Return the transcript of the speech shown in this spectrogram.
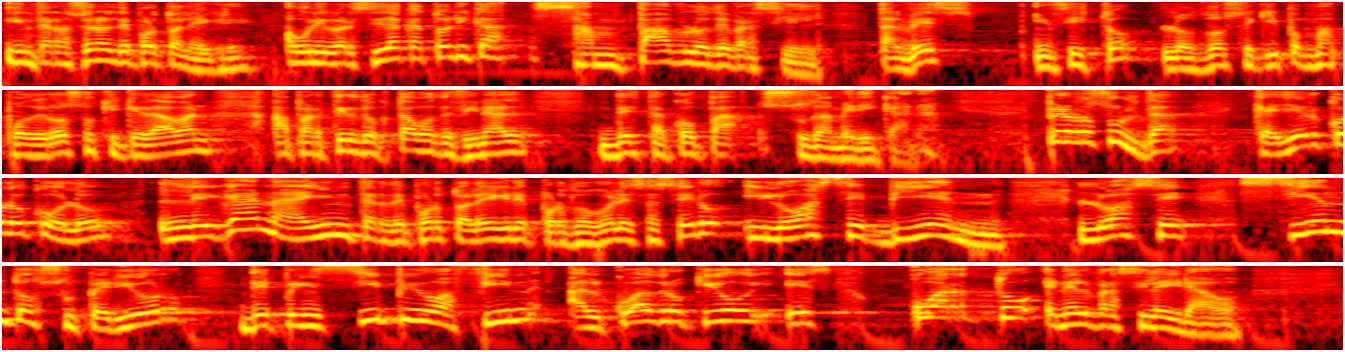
Internacional de Porto Alegre. A Universidad Católica, San Pablo de Brasil. Tal vez insisto, los dos equipos más poderosos que quedaban a partir de octavos de final de esta Copa Sudamericana. Pero resulta que ayer Colo Colo le gana a Inter de Porto Alegre por dos goles a cero y lo hace bien, lo hace siendo superior de principio a fin al cuadro que hoy es cuarto en el Brasileirao.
